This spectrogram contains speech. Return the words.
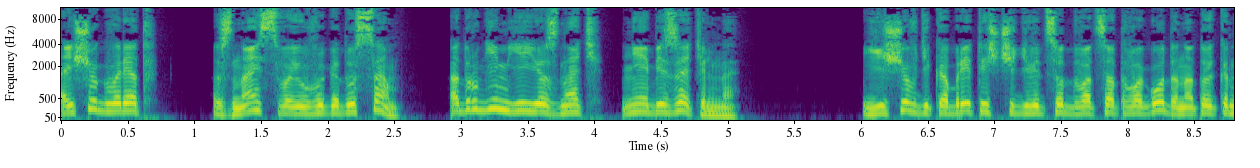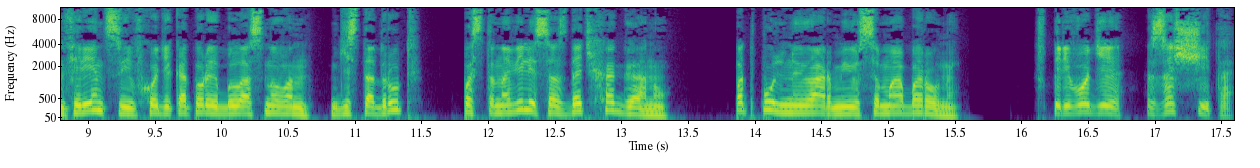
А еще говорят, знай свою выгоду сам, а другим ее знать не обязательно. Еще в декабре 1920 года на той конференции, в ходе которой был основан Гистадрут, постановили создать Хагану, подпольную армию самообороны. В переводе «защита».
